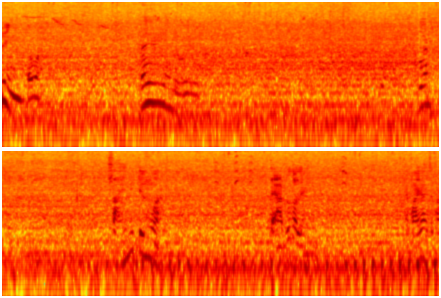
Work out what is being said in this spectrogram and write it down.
หนึ่งแล้ววะเฮ้ยยังอยู่อยู่ด้วนสายไม่ตึงว่ะ แต่อัดไว้ก่อนเลย จะไปได้จะไป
